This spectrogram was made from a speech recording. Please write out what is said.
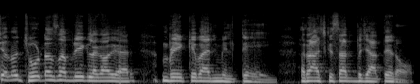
चलो छोटा सा ब्रेक लगाओ यार। ब्रेक के बाद मिलते हैं। राज के साथ बजाते रहो।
